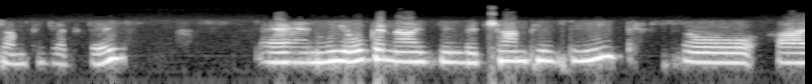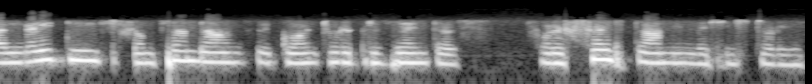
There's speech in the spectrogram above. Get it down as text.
something like this. And we organized in the Champions League so our ladies from Sundowns are going to represent us for the first time in the history.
